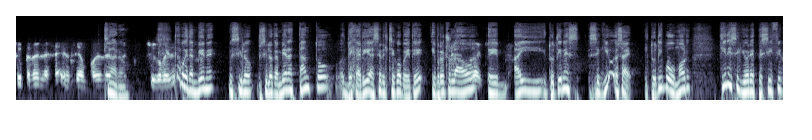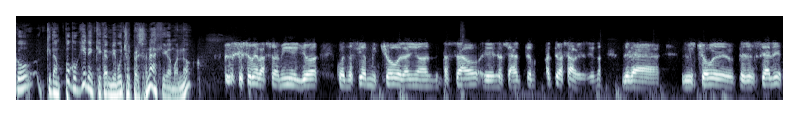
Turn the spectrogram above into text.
sin perder la esencia un poder claro. Claro, porque también eh, si lo si lo cambiaras tanto dejaría de ser el checopete y por otro lado eh, hay tú tienes seguidores o sea tu tipo de humor tiene seguidores específicos que tampoco quieren que cambie mucho el personaje digamos no pero si eso me pasó a mí, yo cuando hacía mi show el año pasado, eh, o sea, antes, pasado, de, la, de mis shows presenciales,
